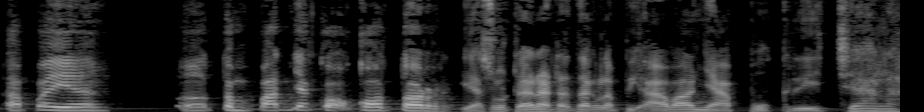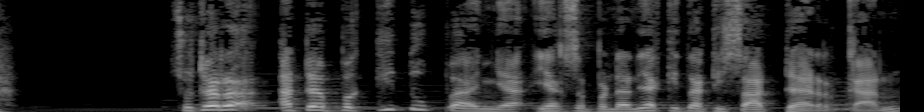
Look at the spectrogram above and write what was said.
apa ya eh, tempatnya kok kotor. Ya saudara datang lebih awal nyapu gereja lah. Saudara ada begitu banyak yang sebenarnya kita disadarkan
